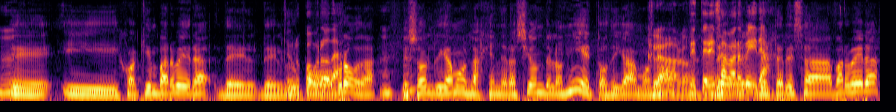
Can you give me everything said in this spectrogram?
eh, y Joaquín Barbera del, del grupo, Grupo Broda, Broda. que son, digamos, la generación de los nietos, digamos. De Teresa Barbera. De Teresa Barbera.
